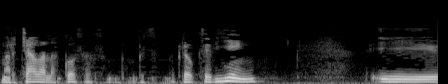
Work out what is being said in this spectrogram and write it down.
marchaba las cosas, pues, creo que bien, y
